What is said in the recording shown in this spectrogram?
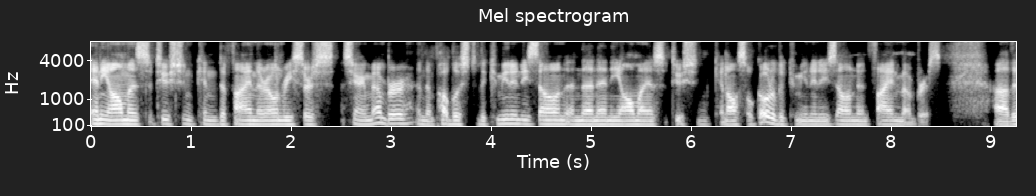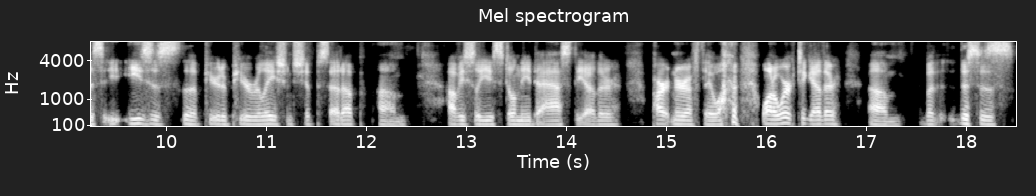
any ALMA institution can define their own resource sharing member and then publish to the community zone. And then any ALMA institution can also go to the community zone and find members. Uh, this eases the peer-to-peer -peer relationship setup. Um, obviously, you still need to ask the other partner if they want, want to work together. Um, but this is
